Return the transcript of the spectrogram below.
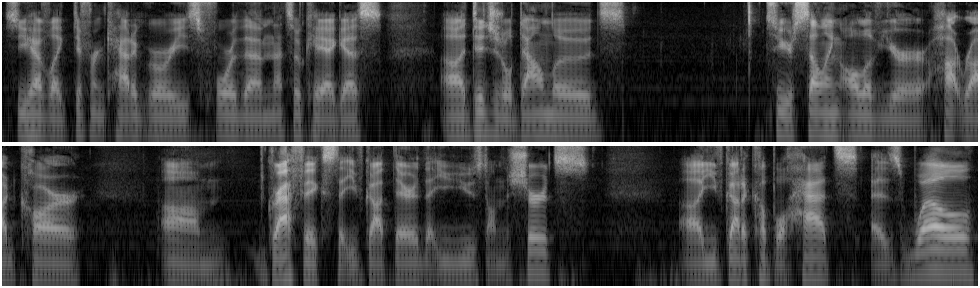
So you have like different categories for them. That's okay, I guess. Uh, digital downloads. So you're selling all of your hot rod car um, graphics that you've got there that you used on the shirts. Uh, you've got a couple hats as well.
